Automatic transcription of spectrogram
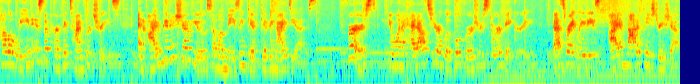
Halloween is the perfect time for treats, and I'm going to show you some amazing gift giving ideas. First, you'll want to head out to your local grocery store bakery. That's right, ladies, I am not a pastry chef,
